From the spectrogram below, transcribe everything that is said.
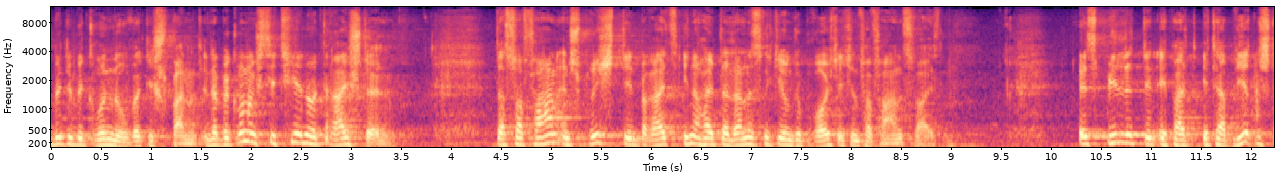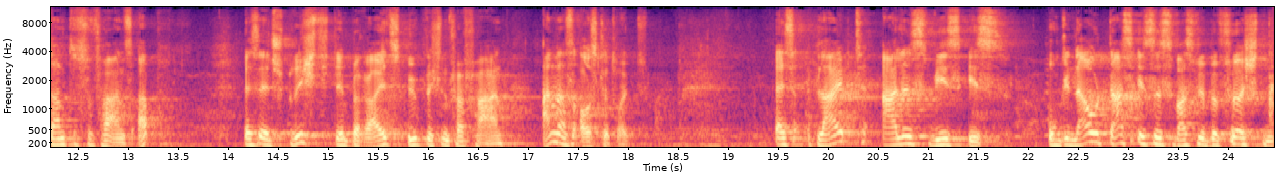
wird die Begründung wirklich spannend. In der Begründung ich zitiere nur drei Stellen. Das Verfahren entspricht den bereits innerhalb der Landesregierung gebräuchlichen Verfahrensweisen. Es bildet den etablierten Stand des Verfahrens ab. Es entspricht dem bereits üblichen Verfahren. Anders ausgedrückt. Es bleibt alles, wie es ist. Und genau das ist es, was wir befürchten,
